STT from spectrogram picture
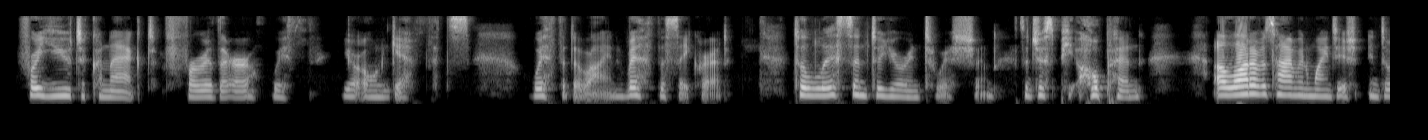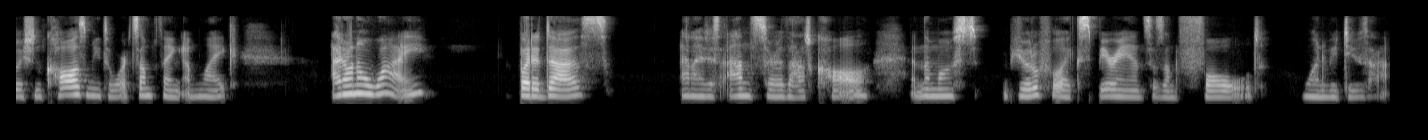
for you to connect further with your own gifts, with the divine, with the sacred, to listen to your intuition, to just be open. A lot of the time when my intuition calls me towards something, I'm like, I don't know why, but it does. And I just answer that call. And the most beautiful experiences unfold when we do that.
